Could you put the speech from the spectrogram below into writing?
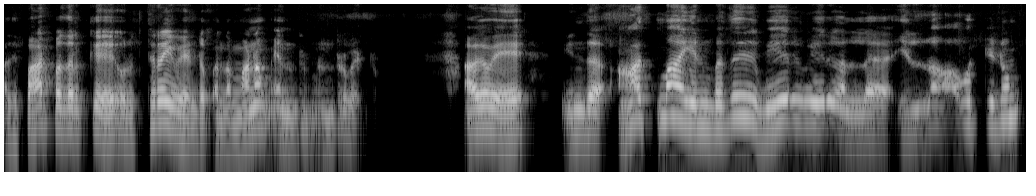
அதை பார்ப்பதற்கு ஒரு திரை வேண்டும் அந்த மனம் என்று என்று வேண்டும். ஆகவே இந்த ஆத்மா என்பது வேறு வேறு அல்ல. எல்லாவற்றிலும்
